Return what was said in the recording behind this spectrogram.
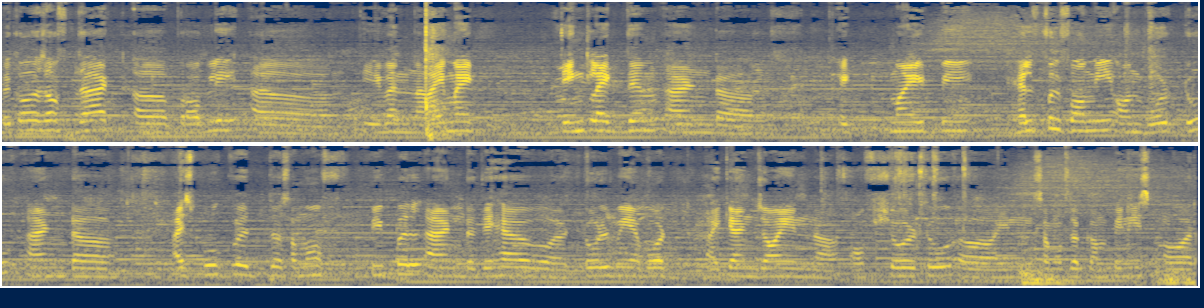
Because of that, uh, probably uh, even I might think like them, and uh, it might be helpful for me on board too. And uh, I spoke with some of people, and they have uh, told me about I can join uh, offshore too in some of the companies, or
